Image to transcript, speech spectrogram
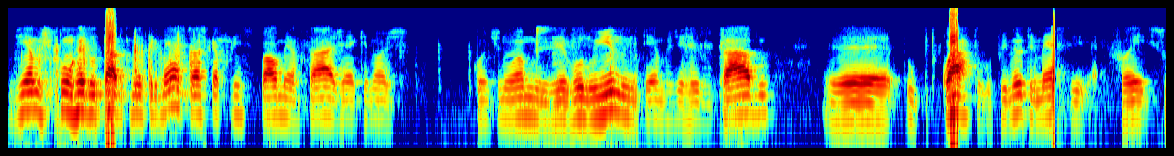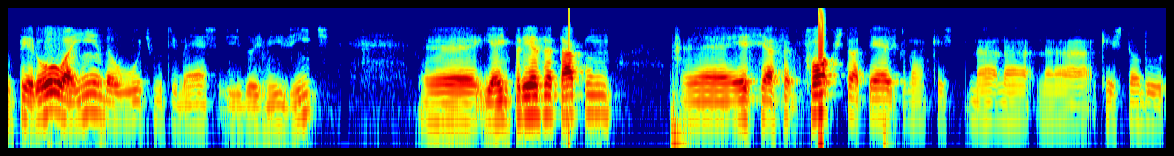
viemos com o resultado do primeiro trimestre. Acho que a principal mensagem é que nós continuamos evoluindo em termos de resultado. É, o quarto, o primeiro trimestre foi superou ainda o último trimestre de 2020 é, e a empresa está com é, esse foco estratégico na, na, na questão do,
